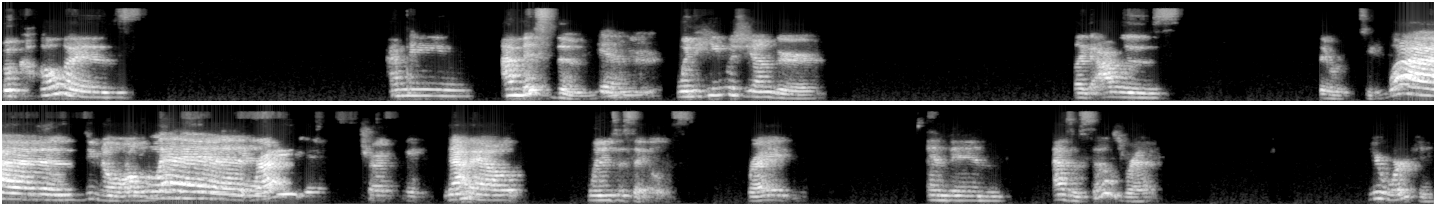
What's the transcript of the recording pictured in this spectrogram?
Because I mean, I miss them. Yeah. When he was younger, like I was there were TDYs, you know, all of that, Yeah. right? Trust me. Got out, went into sales, right? And then as a sales rep, you're working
